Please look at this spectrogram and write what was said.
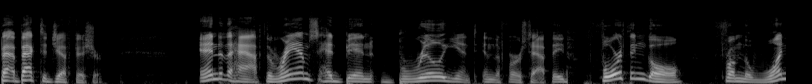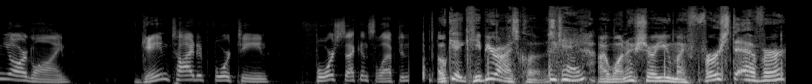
back, back to Jeff Fisher. End of the half, the Rams had been brilliant in the first half. They fourth and goal from the one yard line, game tied at 14, four seconds left in Okay, keep your eyes closed. Okay. I want to show you my first ever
